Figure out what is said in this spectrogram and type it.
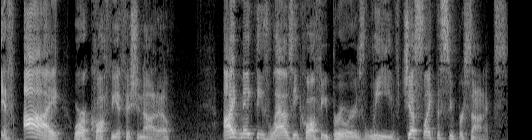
If I were a coffee aficionado, I'd make these lousy coffee brewers leave just like the Supersonics.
